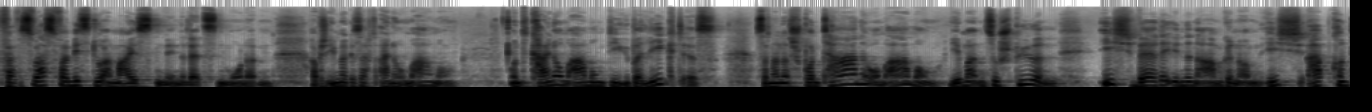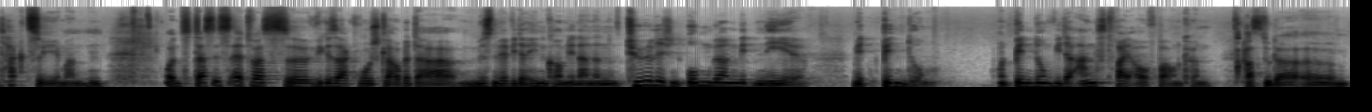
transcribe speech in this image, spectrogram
was, was vermisst du am meisten in den letzten Monaten? Habe ich immer gesagt, eine Umarmung. Und keine Umarmung, die überlegt ist, sondern eine spontane Umarmung, jemanden zu spüren. Ich werde in den Arm genommen. Ich habe Kontakt zu jemandem. Und das ist etwas, äh, wie gesagt, wo ich glaube, da müssen wir wieder hinkommen in einen natürlichen Umgang mit Nähe, mit Bindung und Bindung wieder angstfrei aufbauen können. Hast du da, ähm,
